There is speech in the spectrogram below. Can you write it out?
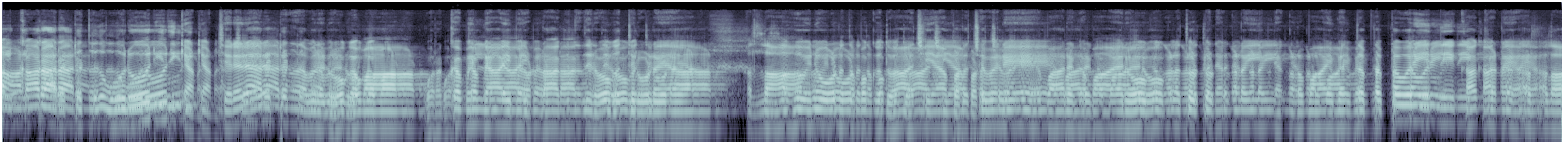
ആൾക്കാർ അരട്ടുന്നത് ഓരോ രീതിക്കാണ്. ചിലർ അവർ രോഗമാണ് ഉറക്കമില്ലായ്മ ഉണ്ടാകുന്നത് രോഗത്തിലൂടെയാണ്. അള്ളാഹുവിനോട് നമുക്ക് ദ്വാ ചെയ്യാൻ പഠിച്ചവനെ മാരകമായ രോഗങ്ങളെ തൊട്ട് ഞങ്ങളെയും ഞങ്ങളുമായി ബന്ധപ്പെട്ടവരെ നീ കാക്കണേ അല്ലാ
